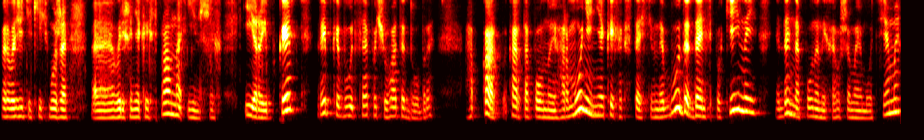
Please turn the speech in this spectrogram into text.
Переложіть якісь, може, е, вирішення якихось справ на інших. І рибки. Рибки будуть себе почувати добре. Карта повної гармонії, ніяких ексцесів не буде. День спокійний, день наповнений хорошими емоціями.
